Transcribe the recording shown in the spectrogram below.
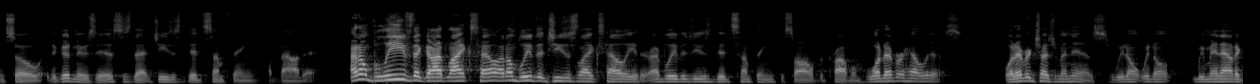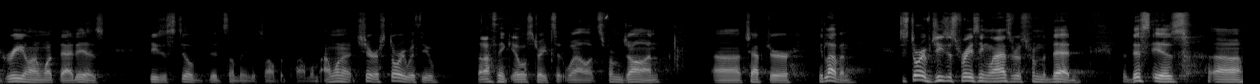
And so the good news is, is that Jesus did something about it. I don't believe that God likes hell. I don't believe that Jesus likes hell either. I believe that Jesus did something to solve the problem, whatever hell is, whatever judgment is. We don't, we don't, we may not agree on what that is. Jesus still did something to solve the problem. I want to share a story with you that I think illustrates it well. It's from John uh, chapter 11. It's a story of Jesus raising Lazarus from the dead. This is uh,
